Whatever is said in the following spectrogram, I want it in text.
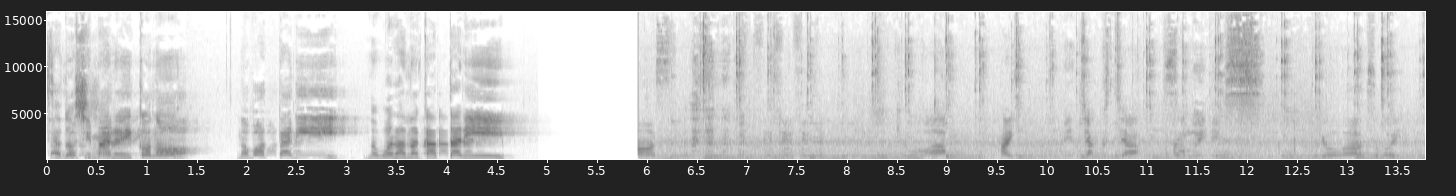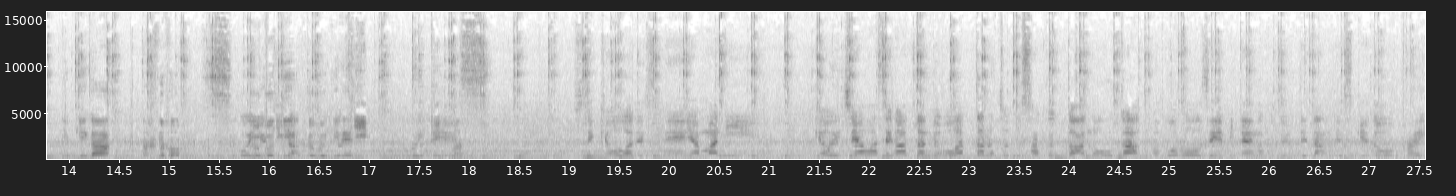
佐渡島るい子の登ったり。登らなかったり。今日ははい。めちゃくちゃ寒いです、今日はすごい雪があのすごい雪が。吹雪で吹いています。そして今日はですね山に今日打ち合わせがあったんで終わったらちょっとサクッとあの丘登ろうぜみたいなこと言ってたんですけどはい。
